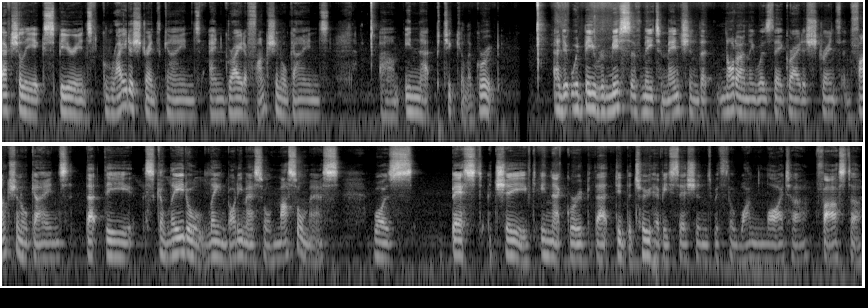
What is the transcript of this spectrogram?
actually experienced greater strength gains and greater functional gains um, in that particular group. And it would be remiss of me to mention that not only was there greater strength and functional gains, that the skeletal lean body mass or muscle mass was best achieved in that group that did the two heavy sessions with the one lighter, faster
